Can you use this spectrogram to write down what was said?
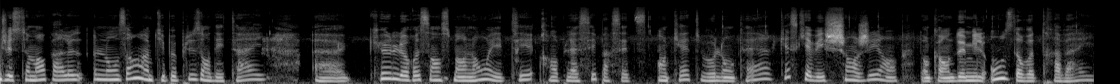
Justement, parlons-en un petit peu plus en détail. Euh, que le recensement long a été remplacé par cette enquête volontaire. Qu'est-ce qui avait changé en, donc en 2011 dans votre travail?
